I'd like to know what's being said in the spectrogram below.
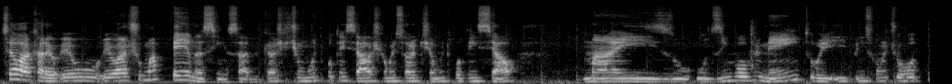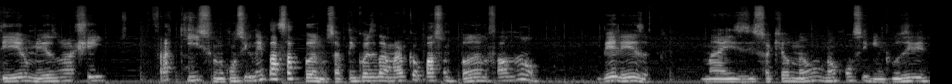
Sei lá, cara, eu, eu, eu acho uma pena, assim, sabe? Porque eu acho que tinha muito potencial, acho que é uma história que tinha muito potencial. Mas o, o desenvolvimento e, e principalmente o roteiro mesmo eu achei fraquíssimo. Não consigo nem passar pano, sabe? Tem coisa da Marvel que eu passo um pano, falo, não, beleza. Mas isso aqui eu não, não consegui. Inclusive,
